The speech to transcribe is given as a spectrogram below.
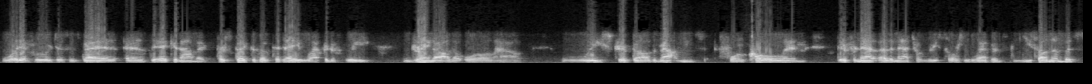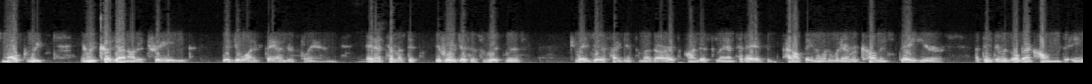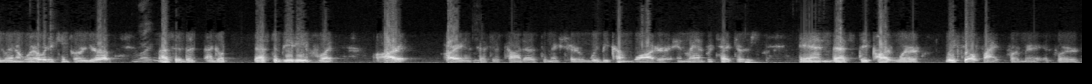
what if we were just as bad as the economic perspective of today? What if we drained all the oil out? We stripped all the mountains for coal and different other natural resources, weapons. You saw nothing but smoke, and we and we cut down all the trees. Would you want to stay on this land? And I tell myself, if we were just as ruthless genocide against Mother Earth on this land today, I don't think no one would ever come and stay here. I think they would go back home to England or wherever they came from, or Europe. right. I said, but I go, that's the beauty of what our our ancestors taught us to make sure we become water and land protectors, and that's the part where we still fight for Amer- for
